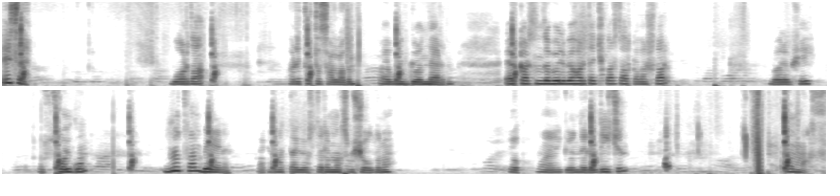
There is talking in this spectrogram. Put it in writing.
Neyse. Bu arada harita tasarladım. Ve bunu gönderdim. Eğer karşınıza böyle bir harita çıkarsa arkadaşlar böyle bir şey. Soygun. Lütfen beğenin. Bakın hatta göstereyim nasıl bir şey olduğunu. Yok. gönderildiği için olmaz.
